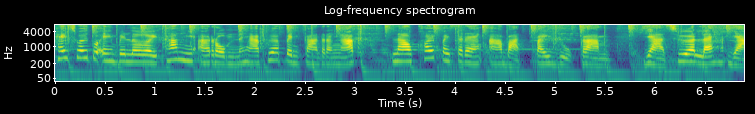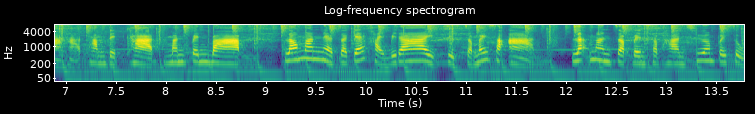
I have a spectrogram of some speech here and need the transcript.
ให้ช่วยตัวเองไปเลย ถ้ามีอารมณ์นะคะเพื่อเป็นการระงับแล้วค่อยไปแสดงอาบัติไปอยู่กรรม อย่าเชื่อและอย่าหาทำเด็ดขาดมันเป็นบาป แล้วมันเนี่ยจะแก้ไขไม่ได้จิตจะไม่สะอาด และมันจะเป็นสะพานเชื่อมไปสู่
